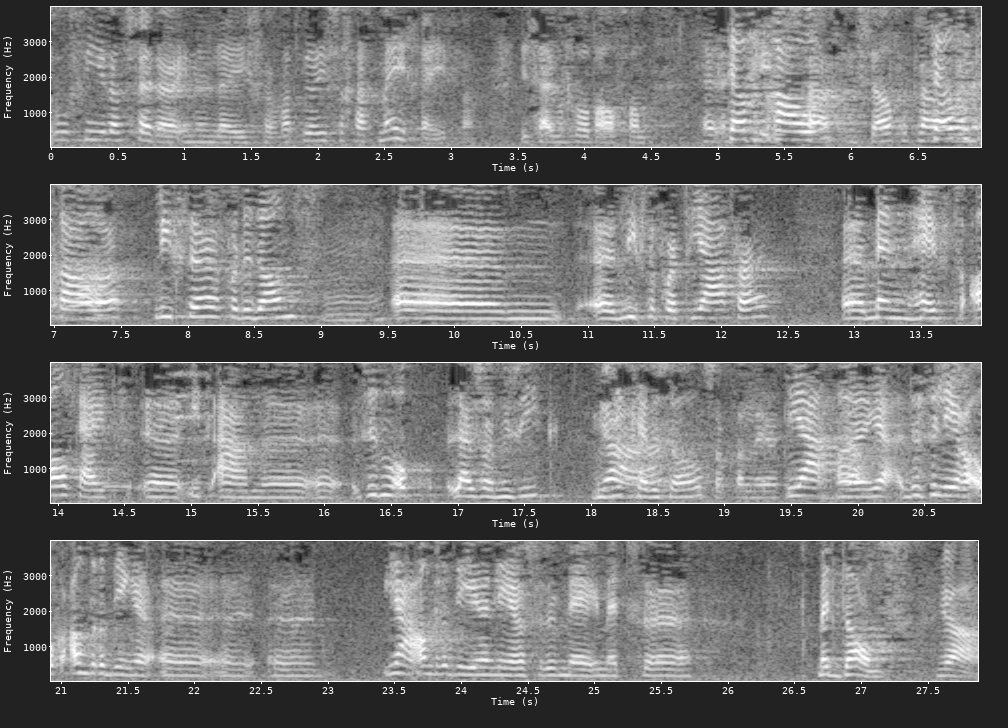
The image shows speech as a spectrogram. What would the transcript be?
hoe vind je dat verder in hun leven? Wat wil je ze graag meegeven? Je zei bijvoorbeeld al van... eh, Zelfvertrouwen. in zelfvertrouwen. Zelfvertrouwen, Ja. Liefde voor de dans, ehm, eh, liefde voor theater. Eh, men heeft altijd eh, iets aan. eh, eh, ze doen ook luisteren naar muziek. Muziek Ja, hebben ze ook. dat is ook geleerd. Ja, Ja. ja, dus ze leren ook andere dingen. ja, andere dingen leren ze ermee met, met dans. Ja.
